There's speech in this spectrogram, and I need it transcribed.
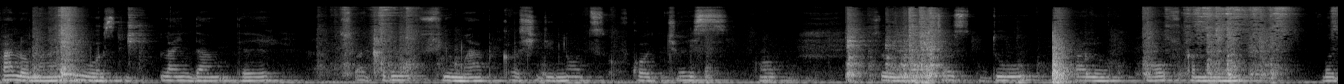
parlor man was lying down there so i couldn't film her because she did not of course dress up so I just do parlor off camera but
